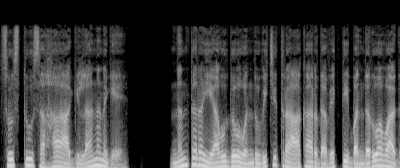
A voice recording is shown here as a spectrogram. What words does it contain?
ಸುಸ್ತು ಸಹ ಆಗಿಲ್ಲ ನನಗೆ. ನಂತರ ಯಾವುದೋ ಒಂದು ವಿಚಿತ್ರ ಆಕಾರದ ವ್ಯಕ್ತಿ ಬಂದರು ಅವಾಗ.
